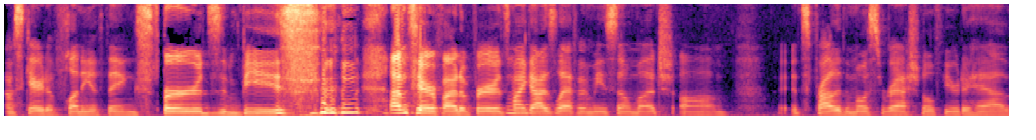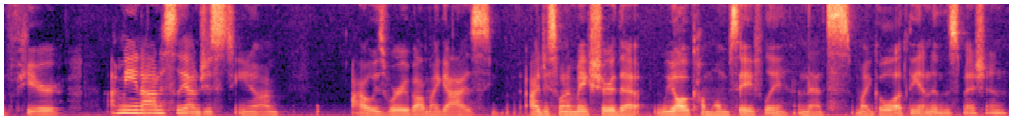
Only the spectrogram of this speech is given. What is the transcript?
I'm scared of plenty of things birds and bees. I'm terrified of birds. My guys laugh at me so much. Um, it's probably the most irrational fear to have here. I mean, honestly, I'm just, you know, I'm, I always worry about my guys. I just want to make sure that we all come home safely, and that's my goal at the end of this mission.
